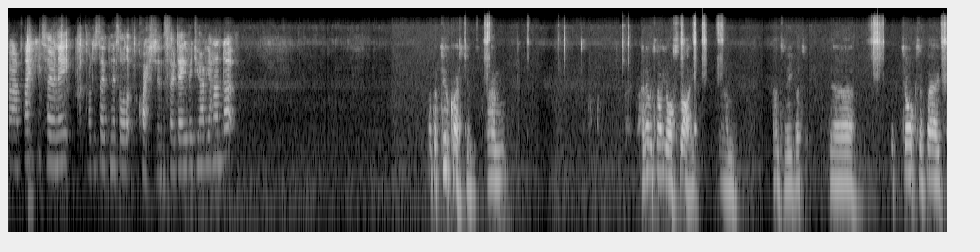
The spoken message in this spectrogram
Fab, thank you, Tony. I'll just open this all up for questions. So, David, you have your hand up? I've got two questions. Um, I know it's not your slide, um, Anthony, but uh, it talks about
